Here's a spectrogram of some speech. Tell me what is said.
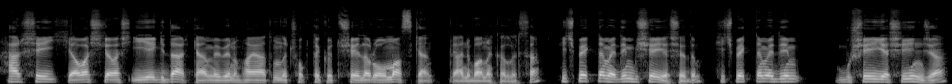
her şey yavaş yavaş iyiye giderken ve benim hayatımda çok da kötü şeyler olmazken yani bana kalırsa hiç beklemediğim bir şey yaşadım. Hiç beklemediğim bu şeyi yaşayınca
